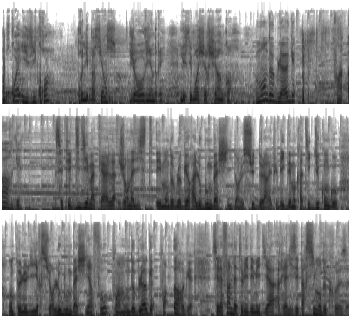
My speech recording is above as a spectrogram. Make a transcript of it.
Pourquoi ils y croient? Prenez patience, je reviendrai. Laissez-moi chercher encore. mondoblog.org c'était Didier Macal, journaliste et mondoblogueur à Lubumbashi, dans le sud de la République démocratique du Congo. On peut le lire sur lubumbashiinfo.mondoblog.org. C'est la fin de l'atelier des médias réalisé par Simon de Creuse.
